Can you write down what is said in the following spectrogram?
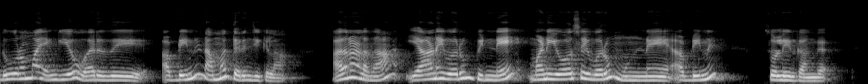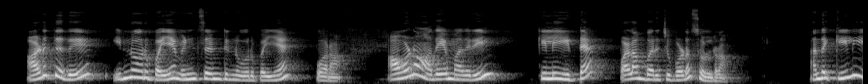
தூரமாக எங்கேயோ வருது அப்படின்னு நம்ம தெரிஞ்சுக்கலாம். அதனால தான் யானை வரும் பின்னே மணி யோசை வரும் முன்னே அப்படின்னு சொல்லியிருக்காங்க. அடுத்தது இன்னொரு பையன் வின்சென்ட்னு ஒரு பையன் போகிறான் அவனும் அதே மாதிரி கிளிகிட்ட பழம் பறித்து போட சொல்கிறான் அந்த கிளி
